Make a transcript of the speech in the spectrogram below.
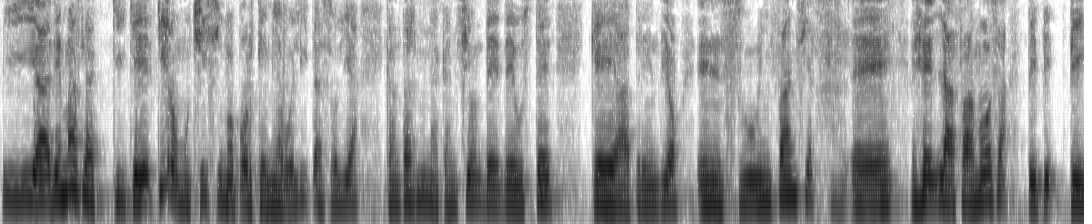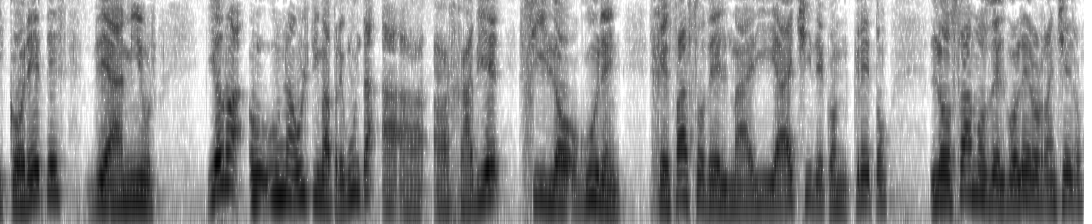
y además la qui- quiero muchísimo porque mi abuelita solía cantarme una canción de, de usted que aprendió en su infancia, eh, eh, la famosa pi- pi- Picoretes de Amiur. Y ahora una última pregunta a, a- a Javier Siloguren, jefazo del mariachi de concreto, los amos del bolero ranchero.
